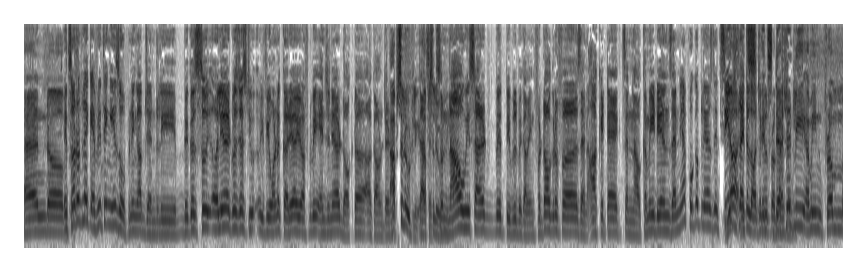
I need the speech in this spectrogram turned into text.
And uh, It's sort of like everything is opening up generally because so earlier it was just you, if you want a career you have to be engineer, doctor, accountant. Absolutely, That's it. So now we started with people becoming photographers and architects and now comedians and yeah, poker players. It seems yeah, like a logical it's progression. definitely. I mean, from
